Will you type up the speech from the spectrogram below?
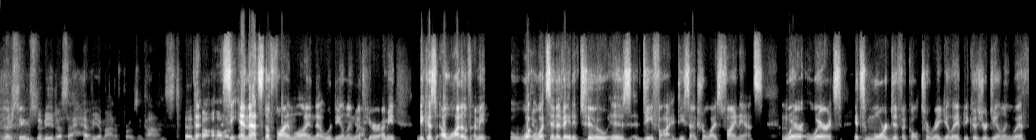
there seems to be just a heavy amount of pros and cons. That, see, and that's the fine line that we're dealing yeah. with here. I mean, because a lot of, I mean, what yeah. what's innovative too is DeFi, decentralized finance, mm-hmm. where where it's it's more difficult to regulate because you're dealing with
